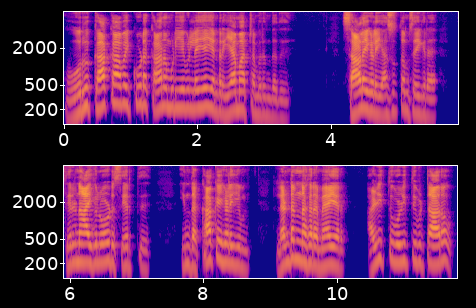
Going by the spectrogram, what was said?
ஒரு காக்காவை கூட காண முடியவில்லையே என்ற ஏமாற்றம் இருந்தது. சாலைகளை அசுத்தம் செய்கிற திருநாய்களோடு சேர்த்து இந்த காக்கைகளையும் லண்டன் நகர மேயர் அழித்து ஒழித்து விட்டாரோ?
